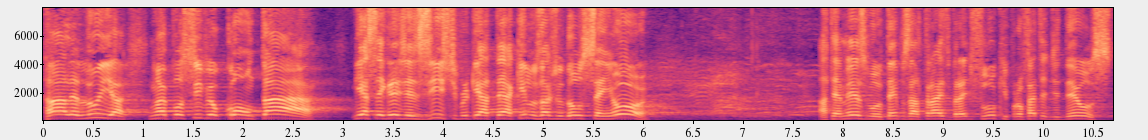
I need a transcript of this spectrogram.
aleluia, não é possível contar e essa igreja existe porque até aqui nos ajudou o Senhor. Até mesmo tempos atrás, Brad Fluke, profeta de Deus,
